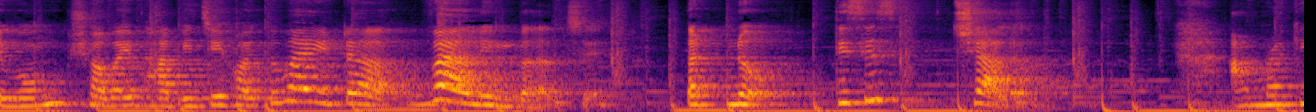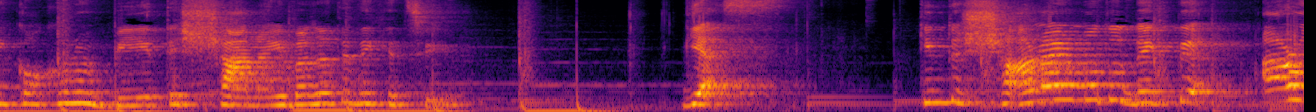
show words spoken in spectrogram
এবং সবাই ভাবি যে হয়তো বা এটা ভায়োলিন বাজাচ্ছে। বাট নো দিস ইজ চালো আমরা কি কখনো বিয়েতে সানাই বাজাতে দেখেছি? ইয়াস কিন্তু সানাইয়ের মতো দেখতে আরও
